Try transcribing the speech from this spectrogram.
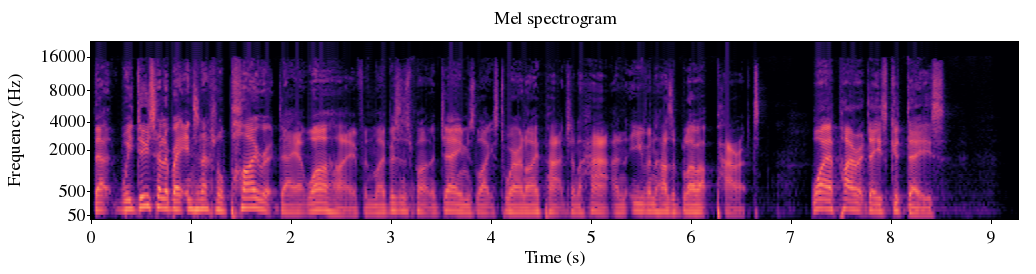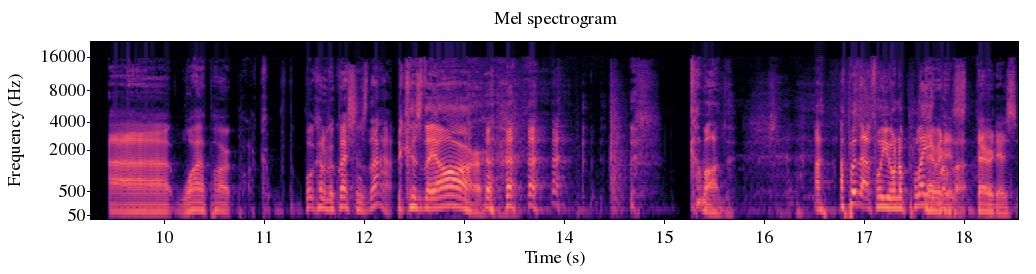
that we do celebrate International Pirate Day at Wirehive, and my business partner James likes to wear an eye patch and a hat, and even has a blow up parrot. Why are pirate days good days? Uh, why a pirate? What kind of a question is that? Because they are. Come on. I, I put that for you on a plate, There it is. There it is.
